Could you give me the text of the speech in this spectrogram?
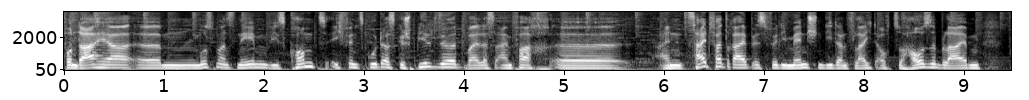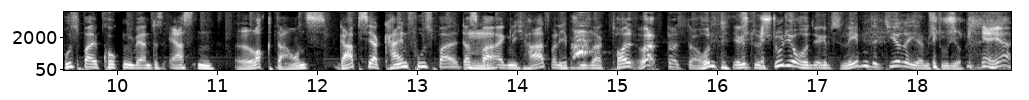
Von daher ähm, muss man es nehmen, wie es kommt. Ich finde es gut, dass gespielt wird, weil es einfach äh, ein Zeitvertreib ist für die Menschen, die dann vielleicht auch zu Hause bleiben, Fußball gucken. Während des ersten Lockdowns gab es ja kein Fußball. Das mhm. war eigentlich hart, weil ich habe schon gesagt, toll, oh, da ist der Hund, hier gibt es einen Studiohund, hier gibt es lebende Tiere hier im Studio. ja, ja.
